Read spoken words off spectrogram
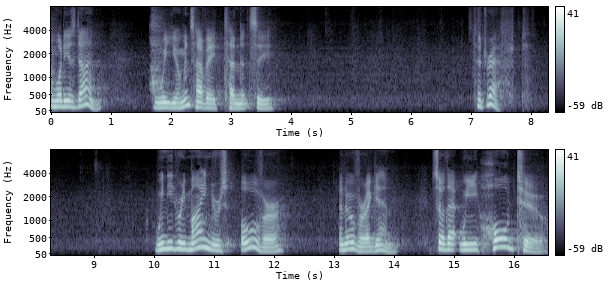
and what he has done. We humans have a tendency to drift. We need reminders over and over again so that we hold to.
